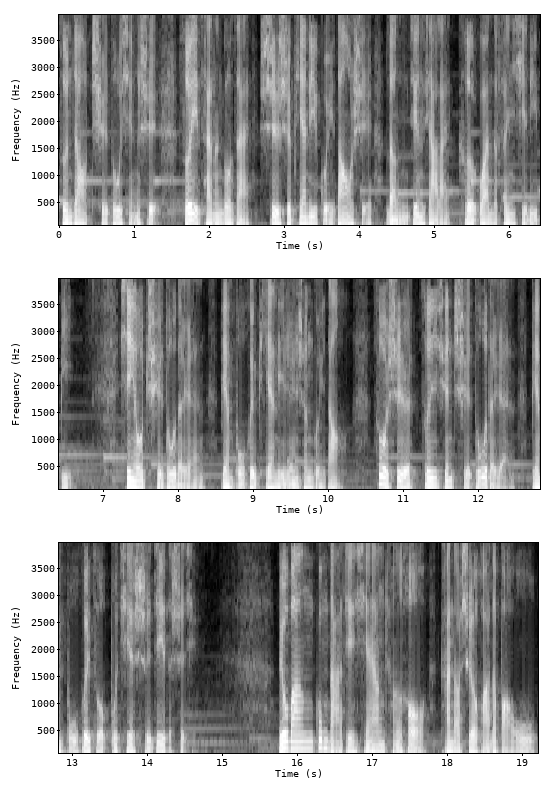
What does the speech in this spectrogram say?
遵照尺度行事，所以才能够在事事偏离轨道时冷静下来，客观的分析利弊。心有尺度的人便不会偏离人生轨道，做事遵循尺度的人便不会做不切实际的事情。刘邦攻打进咸阳城后，看到奢华的宝物、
